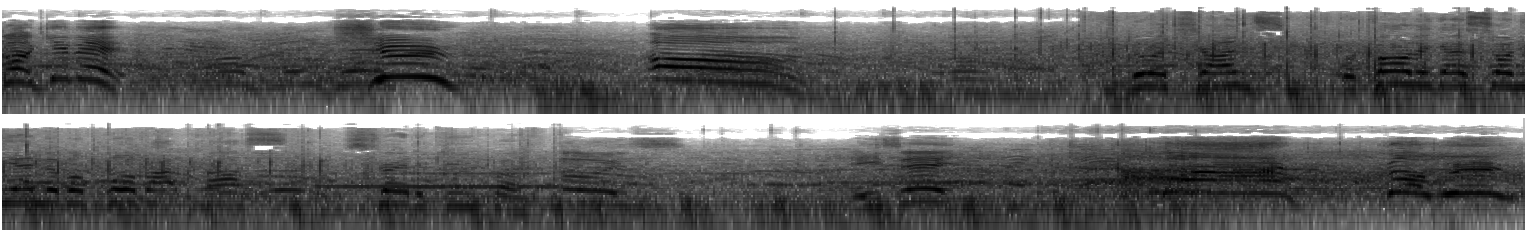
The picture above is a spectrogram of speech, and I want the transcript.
Go on, give it. Shoot. Oh. Another chance. But Carly gets on the end of a poor back pass. Straight to keeper. Boys. Easy. Go on! Go, Root!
